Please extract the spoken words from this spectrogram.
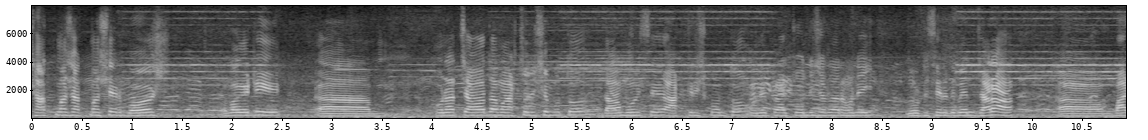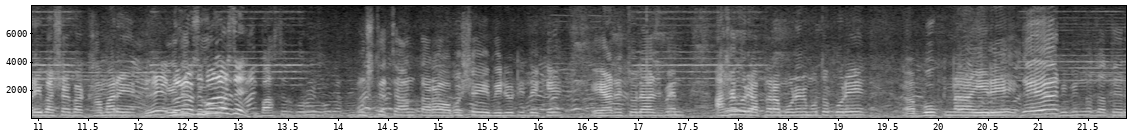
সাত মাস আট মাসের বয়স এবং এটি ওনার চাওয়া দাম আটচল্লিশের মতো দাম হয়েছে আটত্রিশ পর্যন্ত উনি প্রায় চল্লিশ হাজার হলেই গরুটি ছেড়ে দেবেন। যারা বাড়ি বাসায় বা খামারে। বাছুর গরু পুষতে চান তারা অবশ্যই এই ভিডিওটি দেখে এই হাটে চলে আসবেন। আশা করি আপনারা মনের মতো করে বকনা এরে বিভিন্ন জাতের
